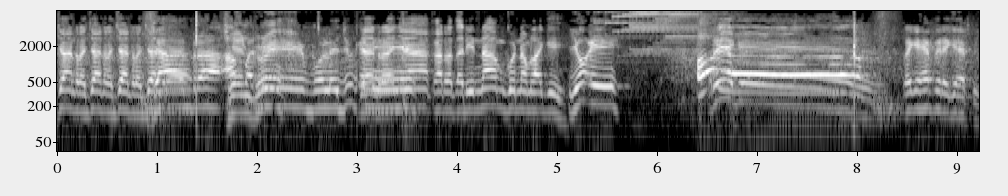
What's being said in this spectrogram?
genre, genre, genre, genre. Genre apa Genre. nih? Boleh juga nih. Genre-nya karena tadi 6, gue 6 lagi. Yoi. Oh, Reggae. Reggae happy, reggae happy.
